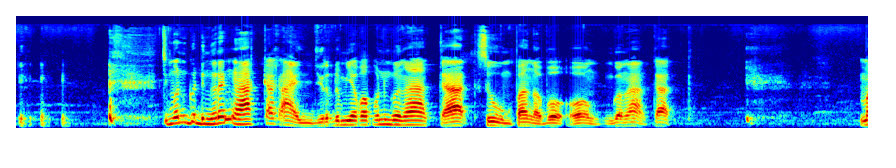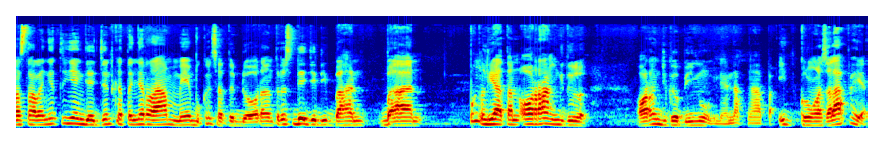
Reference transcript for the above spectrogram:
Cuman gue dengernya ngakak anjir. Demi apa pun gue ngakak. Sumpah nggak bohong. Gue ngakak masalahnya tuh yang jajan katanya rame bukan satu dua orang. Terus dia jadi bahan bahan penglihatan orang gitu loh. Orang juga bingung ini anak ngapa? Ih, kalau nggak salah apa ya?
